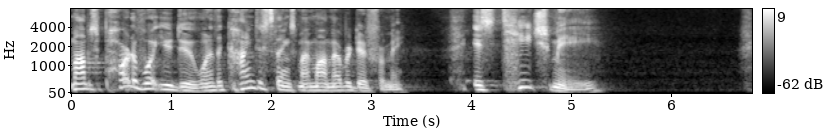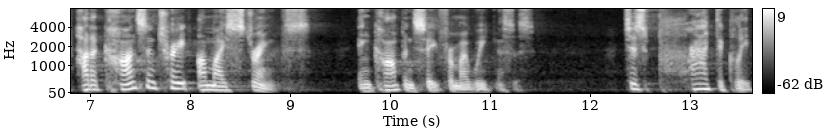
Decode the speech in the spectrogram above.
Moms, part of what you do, one of the kindest things my mom ever did for me, is teach me how to concentrate on my strengths and compensate for my weaknesses. Just practically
